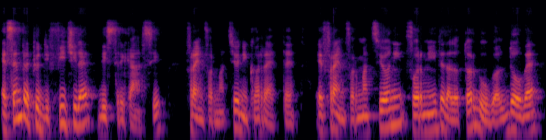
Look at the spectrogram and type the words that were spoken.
è sempre più difficile districarsi fra informazioni corrette e fra informazioni fornite da dottor Google dove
